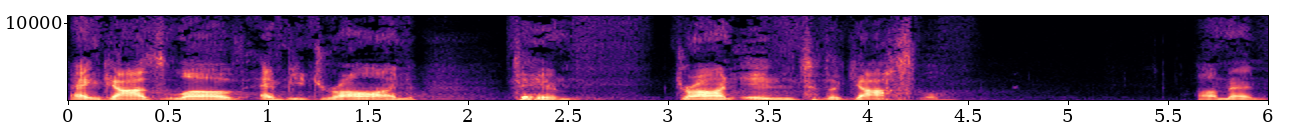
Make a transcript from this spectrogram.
and God's love and be drawn to Him, drawn into the gospel. Amen.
